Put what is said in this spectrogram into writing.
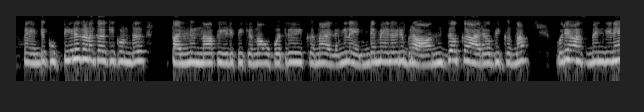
അപ്പൊ എന്റെ കുട്ടീനെ കണക്കാക്കിക്കൊണ്ട് തല്ലുന്ന പീഡിപ്പിക്കുന്ന ഉപദ്രവിക്കുന്ന അല്ലെങ്കിൽ എന്റെ മേലെ ഒരു ഭ്രാന്തൊക്കെ ആരോപിക്കുന്ന ഒരു ഹസ്ബൻഡിനെ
